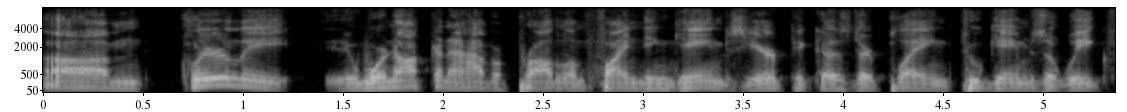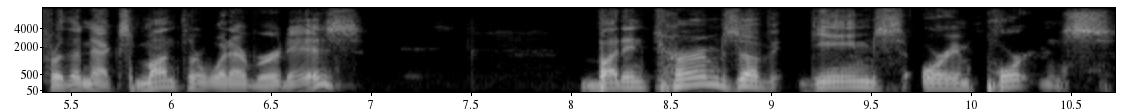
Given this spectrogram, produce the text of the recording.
Um, clearly, we're not going to have a problem finding games here because they're playing two games a week for the next month or whatever it is. But in terms of games or importance,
